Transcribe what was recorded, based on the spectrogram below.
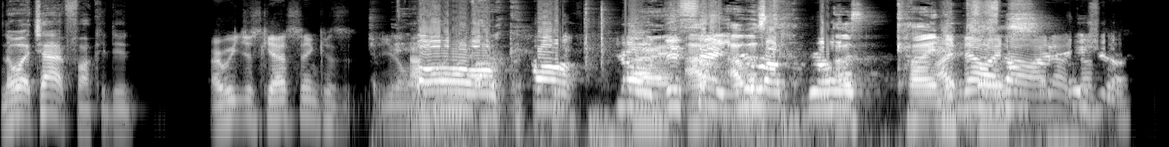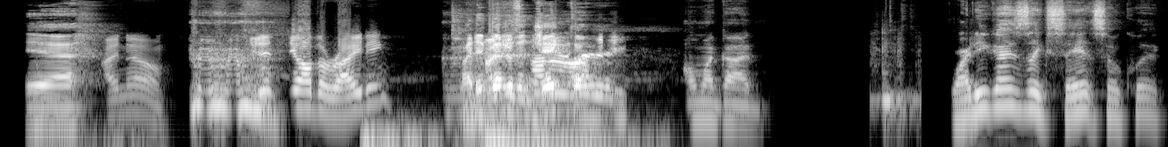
no what, chat? Fuck it, dude. Are we just guessing? Because you don't. Want Oh, want fuck. Yo, Alright, this I, ain't I was, Europe, bro. I was kind of. I of know, I know, I know. Asia. Yeah. I know. you didn't see all the writing? I did better just than Jake though. writing. Oh my god. Why do you guys like say it so quick?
